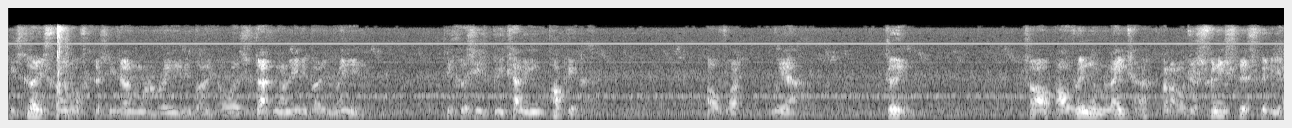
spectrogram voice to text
He's got his phone off because he doesn't want to ring anybody, or doesn't want anybody ringing him, because he's becoming popular of what we are doing. So I'll, I'll ring them later, but I'll just finish this video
